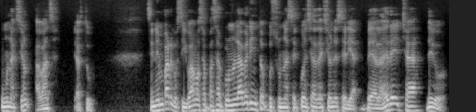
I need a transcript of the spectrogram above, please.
una acción, avanza, ya estuvo. Sin embargo, si vamos a pasar por un laberinto, pues una secuencia de acciones sería ve a la derecha, digo,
